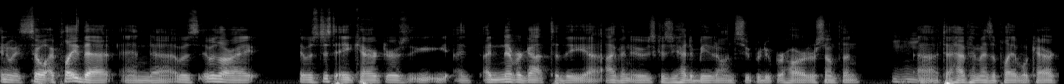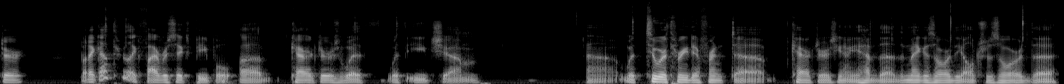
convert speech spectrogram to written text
Anyways, so I played that and uh, it was it was all right. It was just eight characters. I, I never got to the uh, Ivan Ooze because you had to beat it on super duper hard or something Mhm. uh, to have him as a playable character. But I got through like five or six people uh, characters with with each um, uh, with two or three different uh, characters. You know, you have the the Megazord, the Ultrazord, the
